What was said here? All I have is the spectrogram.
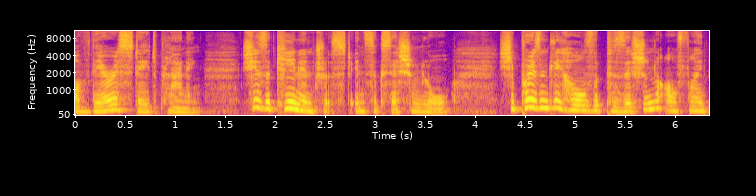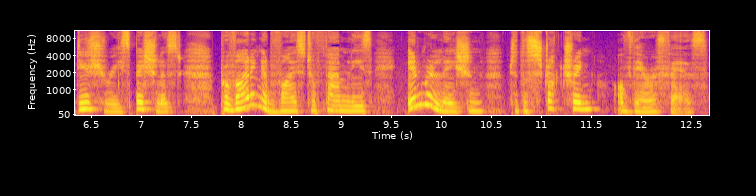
of their estate planning. She has a keen interest in succession law. She presently holds the position of fiduciary specialist, providing advice to families in relation to the structuring of their affairs.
